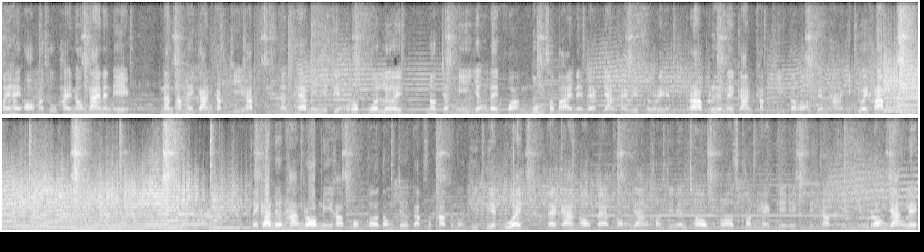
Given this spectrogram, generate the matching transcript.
ไม่ให้ออกมาสู่ภายนอกได้นั่นเอง นั่นทำให้การขับขี่ครับ นั้นแทบไม่มีเสียงรบกวนเลย นอกจากนี้ยังได้ความนุ่มสบายในแบบยางไฮเวย์เทเรนราบรื่นในการขับขี่ตลอดเส้นทางอีกด้วยครับ ในการเดินทางรอบนี้ครับผมก็ต้องเจอกับสภาพถนนที่เปียกด้วย แต่การออกแบบของยาง Continental Cross Contact AX ครับที่มีร่องยางเล็ก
